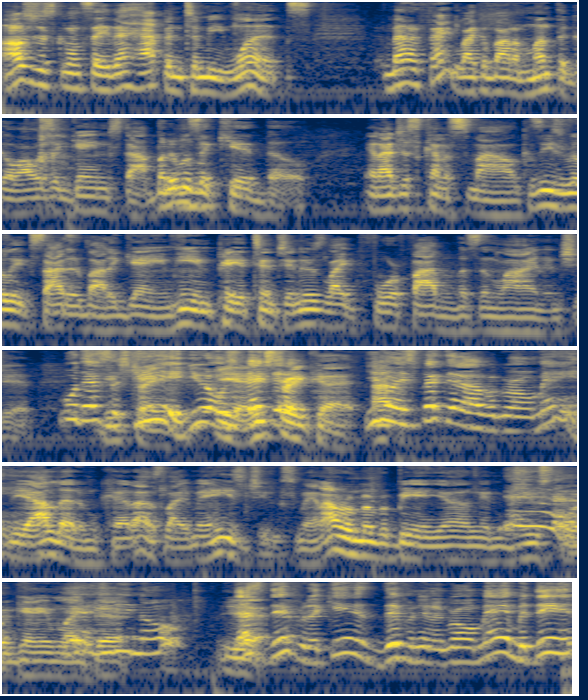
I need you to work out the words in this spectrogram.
I was just gonna say that happened to me once. Matter of fact, like about a month ago, I was at GameStop, but it was a mm-hmm. kid though, and I just kind of smiled because he's really excited about a game. He didn't pay attention. There was like four or five of us in line and shit. Well, that's He's a straight. kid. You don't Yeah, expect he's that. straight cut. You I- don't expect that out of a grown man. Yeah, I let him cut. I was like, man, he's juice, man. I remember being young and juiced for a game like yeah, He that. didn't know. Yeah. That's different. A kid is different than a grown man. But then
